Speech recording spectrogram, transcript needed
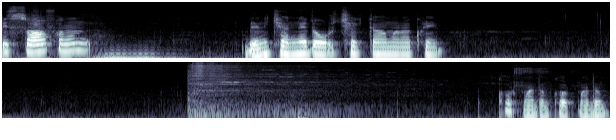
bir sağ falan beni kendine doğru çekti amına koyayım. Korkmadım korkmadım.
